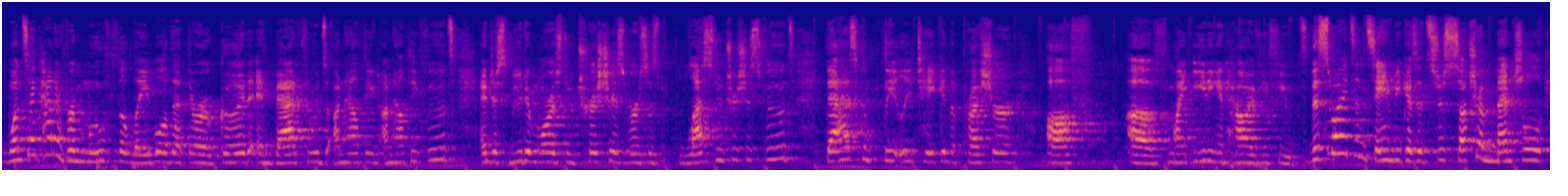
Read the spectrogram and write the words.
once I kind of removed the label that there are good and bad foods, unhealthy and unhealthy foods, and just viewed it more as nutritious versus less nutritious foods, that has completely taken the pressure off of my eating and how I view foods. This is why it's insane because it's just such a mental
